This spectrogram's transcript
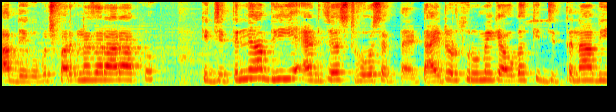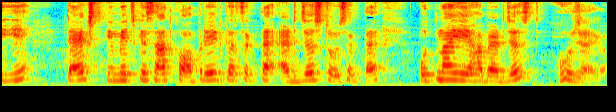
अब देखो कुछ फ़र्क नज़र आ रहा है आपको कि जितना भी ये एडजस्ट हो सकता है टाइट और थ्रू में क्या होगा कि जितना भी ये टेक्स्ट इमेज के साथ कोऑपरेट कर सकता है एडजस्ट हो सकता है, उतना ये यहाँ पे एडजस्ट हो जाएगा।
